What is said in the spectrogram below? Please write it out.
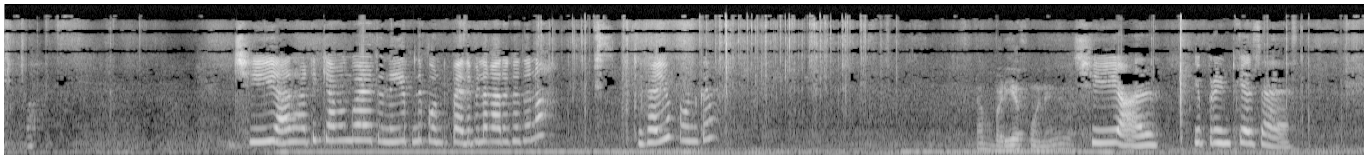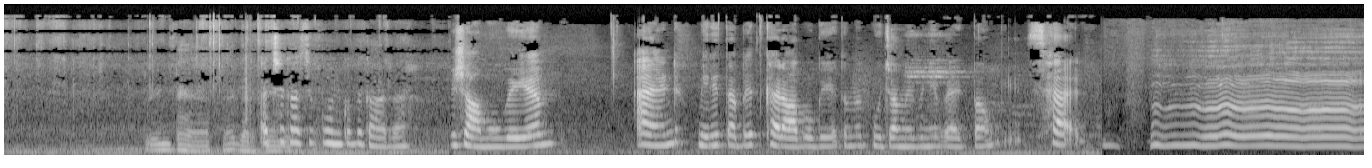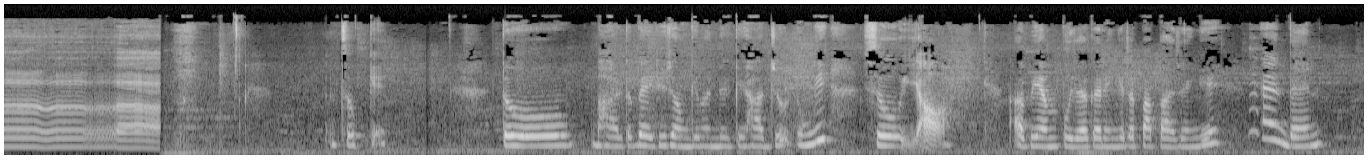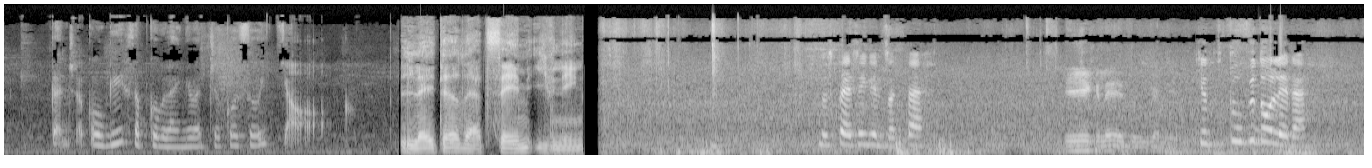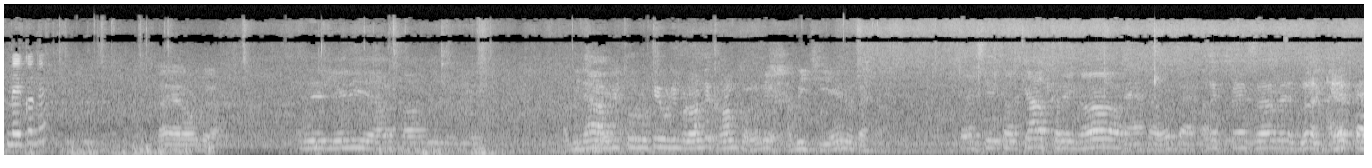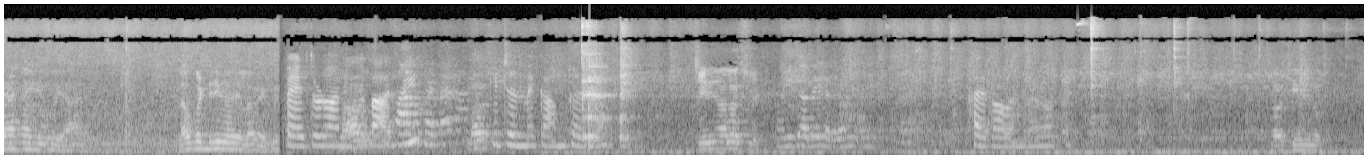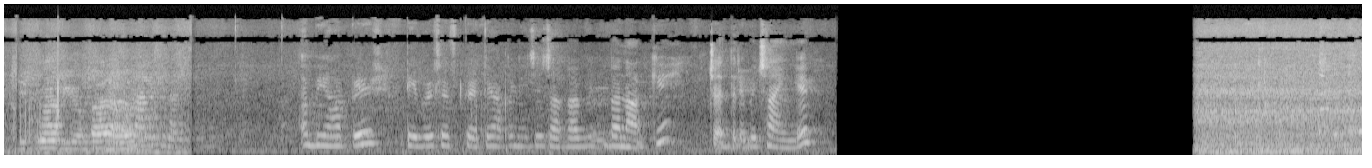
छी यार हाथी क्या मंगवाया तो नहीं अपने फ़ोन पे पहले भी लगा रखा था ना? दिखाइए फ़ोन का? क्या बढ़िया फ़ोन है छी यार ये प्रिंट कैसा है? प्रिंट है घर पे अच्छे खासे फ़ोन को बिगाड़ रहा है। शाम हो गई है एंड मेरी तबीयत खराब हो गई है तो मैं पूजा में भी नहीं बैठ पाऊँगी। सैड इट्स ओके तो बाहर तो बैठ ही जाऊँगी मंदिर के हाथ जोड़ दूँगी। सो so, या yeah. अभी हम पूजा करेंगे जब पापा आ जाएँगे। एंड देन कंजक होगी सबको बुलाएँगे बच्चों को। सो या Later that same evening. बस पैसे गिन सकता है। एक ले दो का ले क्यों? तू क्यों दो ले रहा है? मेरे को दे। यार और दे अभी ना अभी तो रोटी वोटी बना के काम करोगे अभी चाहिए ना पैसा? पैसे का क्या करेगा? पैसा हो पैसा। अरे पैसा में क्या पैसा दो यार। गड्डी में पैर तोड़वाने के बाद भी किचन में काम कर रहा है। चीनी वाला उसमें। हलवा बन रहा है वहाँ पे। लो चीनी लो। जितना भी होता है। अब यहाँ पे टेबल शिफ्ट करके यहाँ पे नीचे जगह भी बना के चादरें बिछाएँगे।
